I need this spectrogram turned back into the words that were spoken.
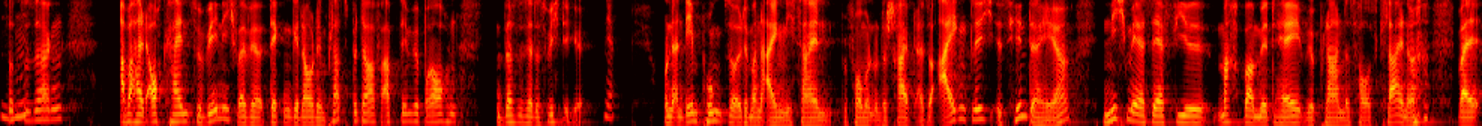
sozusagen, aber halt auch keinen zu wenig, weil wir decken genau den Platzbedarf ab, den wir brauchen. Und das ist ja das Wichtige. Ja. Und an dem Punkt sollte man eigentlich sein, bevor man unterschreibt. Also eigentlich ist hinterher nicht mehr sehr viel machbar mit, hey, wir planen das Haus kleiner, weil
